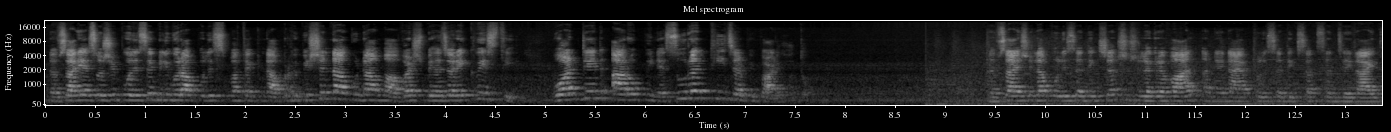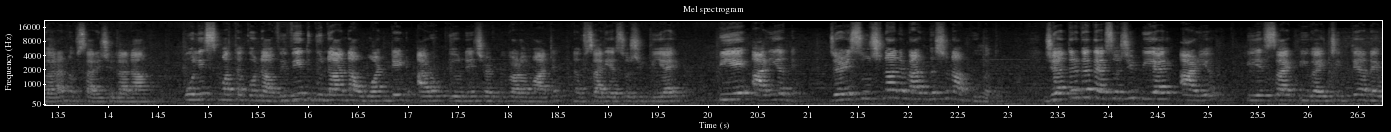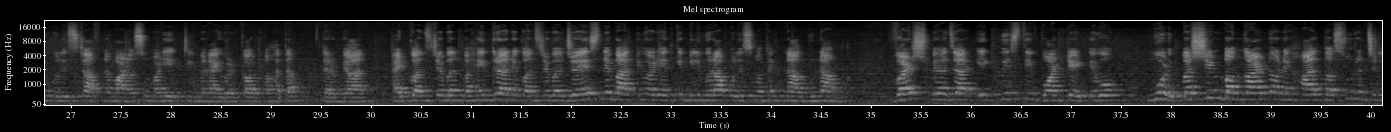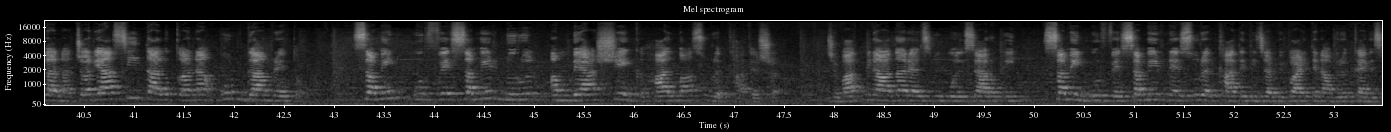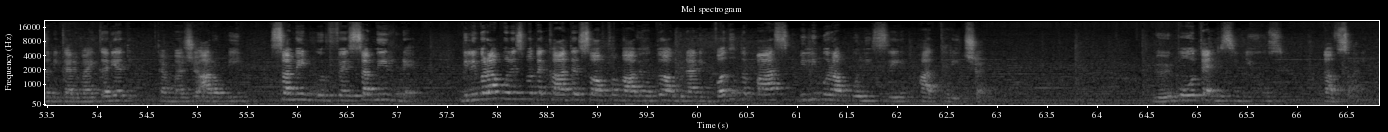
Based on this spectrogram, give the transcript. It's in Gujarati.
નવસારી એસઓજી પોલીસે બિલીમોરા પોલીસ મથકના પ્રોહિબિશનના ગુનામાં વર્ષ બે હજાર એકવીસથી વોન્ટેડ આરોપીને સુરતથી ઝડપી પાડ્યો હતો. નવસારી જિલ્લા પોલીસ અધિક્ષક સુશીલ અગ્રવાલ અને નાયબ પોલીસ અધિક્ષક સંજય રાય દ્વારા નવસારી જિલ્લાના પોલીસ મથકોના વિવિધ ગુનાના વોન્ટેડ આરોપીઓને ઝડપી પાડવા માટે નવસારી એસઓજી પીઆઈ પીએ આર્યને જરી સૂચના અને માર્ગદર્શન આપ્યું હતું. જે અંતર્ગત એસઓજી પીઆઈ આર્ય પીએસઆઈ પીવાય ચિત્તે અને પોલીસ સ્ટાફના માણસો મળી એક ટીમ બનાવી વર્કઆઉટમાં હતા. દરમિયાન હેડ કોન્સ્ટેબલ મહેન્દ્ર અને કોન્સ્ટેબલ જયેશને બાતમી મળી હતી કે બિલીમોરા પોલીસ મથકના ગુનામાં વર્ષ બે હજાર એકવીસથી વોન્ટેડ એવો મૂળ પશ્ચિમ બંગાળનો અને હાલમાં સુરત જિલ્લાના ચોર્યાસી તાલુકાના ઉન ગામ રહેતો સમીર ઉર્ફે સમીર નુરુલ અંબ્યા શેખ હાલમાં સુરત ખાતે છે. જે બાતમીના આધારે પોલીસે આરોપી સમીર ઉર્ફે સમીરને સુરત ખાતેથી ઝડપી પાડી તેના વિરુદ્ધ કાયદેસરની કાર્યવાહી કરી હતી. તેમજ આરોપી સમીર ઉર્ફે સમીરને બિલીમોરા પોલીસ મથક ખાતે સોંપવામાં આવ્યો હતો. આ ગુનાની વધુ તપાસ બિલીમોરા પોલીસે હાથ ધરી છે. Report, NDC news, Navsari.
